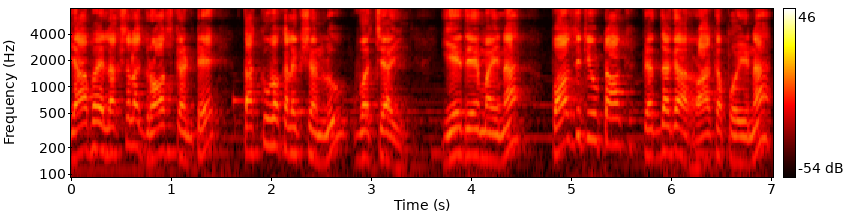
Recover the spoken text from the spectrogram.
యాభై లక్షల గ్రాస్ కంటే తక్కువ కలెక్షన్లు వచ్చాయి. ఏదేమైనా పాజిటివ్ టాక్ పెద్దగా రాకపోయినా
